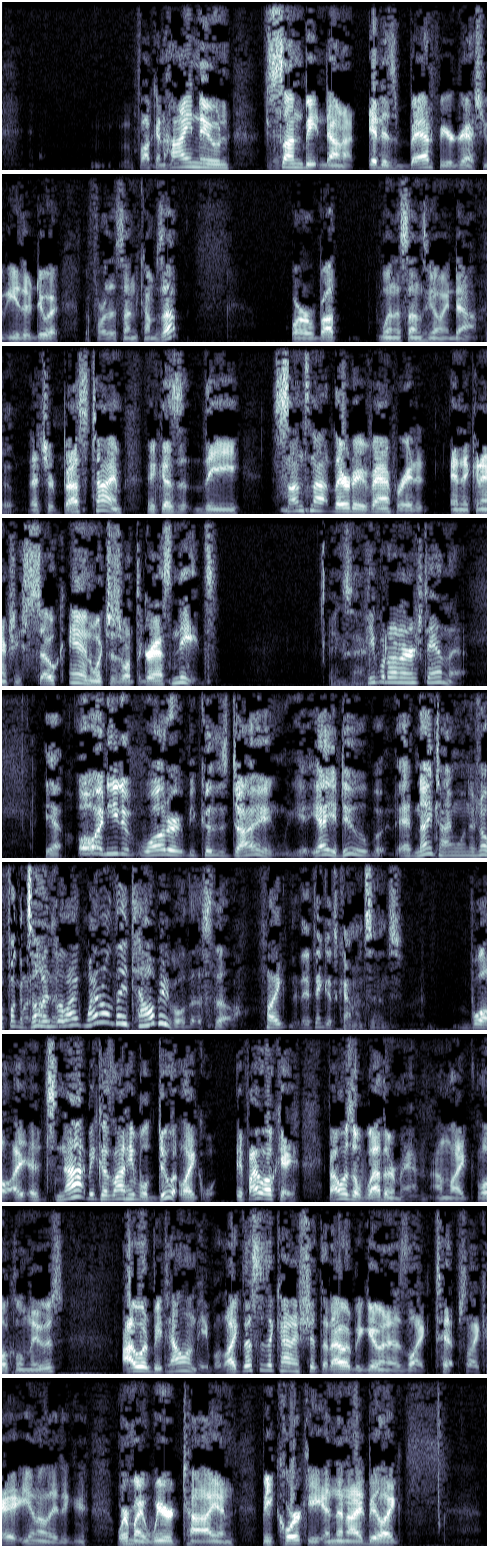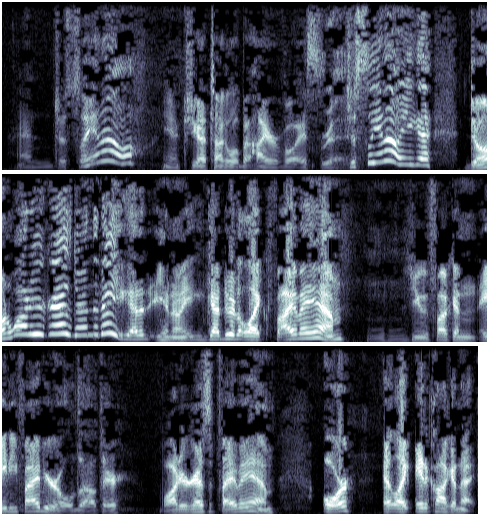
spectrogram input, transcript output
Fucking high noon, sun beating down on it. It is bad for your grass. You either do it before the sun comes up, or about when the sun's going down. Yep. That's your best time because the sun's not there to evaporate it, and it can actually soak in, which is what the grass needs. Exactly. People don't understand that. yeah. Oh, I need water because it's dying. Yeah, you do, but at nighttime when there's no fucking sun, Like, like, why don't they tell people this though? Like, they think it's common sense. well, it's not because a lot of people do it. Like, if I okay, if I was a weatherman on like local news, I would be telling people like this is the kind of shit that I would be giving as like tips. Like, hey, you know, they wear my weird tie and be quirky, and then I'd be like, and just so you know, you know, because you got to talk a little bit higher voice. Right. Just so you know, you got don't water your grass during the day. You got to, you know, you got to do it at like 5 a.m. Mm-hmm. You fucking 85 year olds out there, water your grass at 5 a.m. or at like 8 o'clock at night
